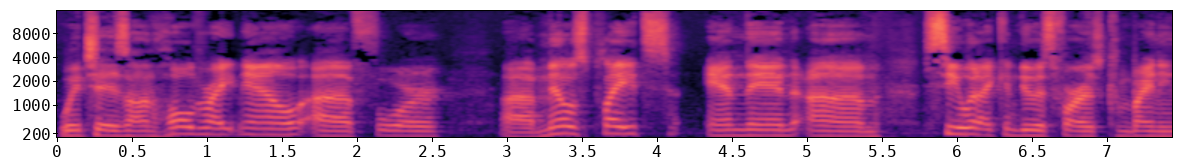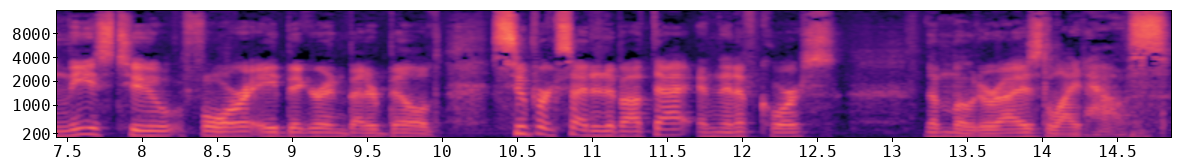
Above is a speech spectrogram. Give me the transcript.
which is on hold right now uh, for uh, Mills plates, and then um, see what I can do as far as combining these two for a bigger and better build. Super excited about that, and then of course the motorized lighthouse.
